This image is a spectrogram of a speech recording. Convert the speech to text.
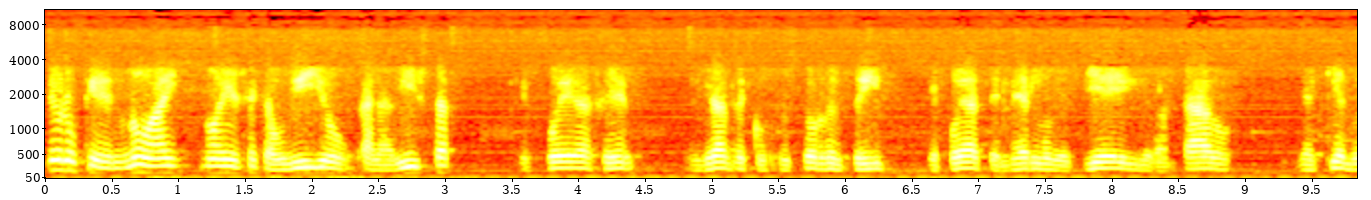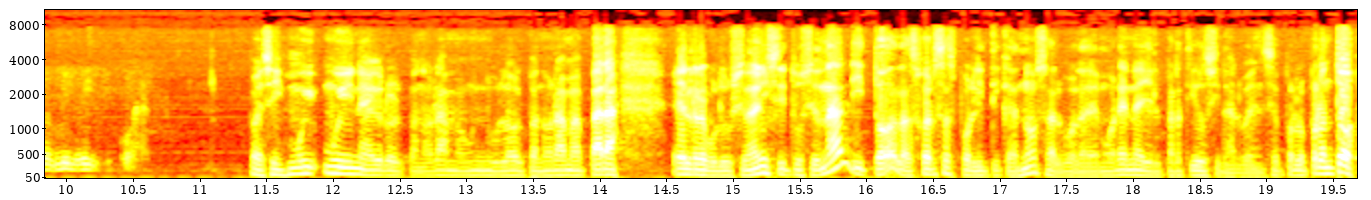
yo creo que no hay, no hay ese caudillo a la vista que pueda ser el gran reconstructor del PRI, que pueda tenerlo de pie y levantado de aquí al 2024 pues sí, muy, muy negro el panorama, muy nublado el panorama para el revolucionario institucional y todas las fuerzas políticas, ¿no? Salvo la de Morena y el partido sinaloense. Por lo pronto,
